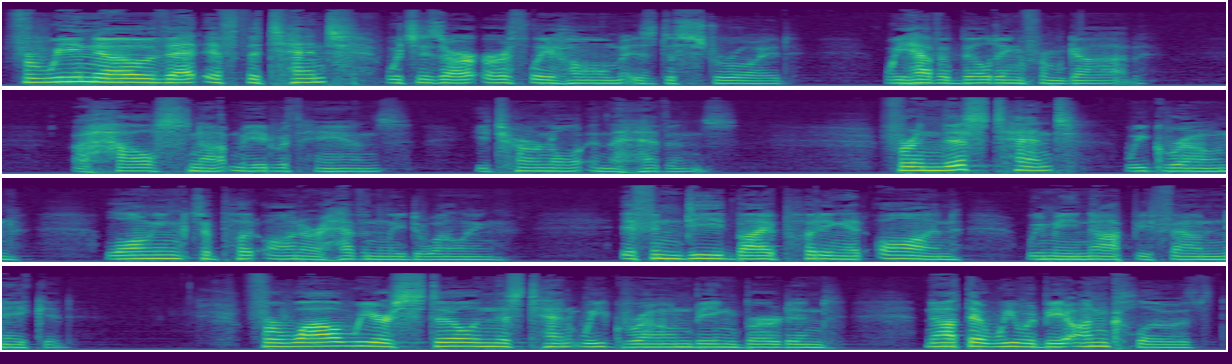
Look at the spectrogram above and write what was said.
For we know that if the tent, which is our earthly home, is destroyed, we have a building from God, a house not made with hands, eternal in the heavens. For in this tent we groan, longing to put on our heavenly dwelling, if indeed by putting it on we may not be found naked. For while we are still in this tent we groan, being burdened not that we would be unclothed,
